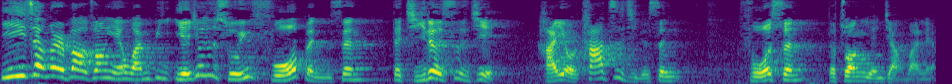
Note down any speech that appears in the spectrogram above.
一正二报庄严完毕，也就是属于佛本身的极乐世界，还有他自己的身佛身的庄严讲完了。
